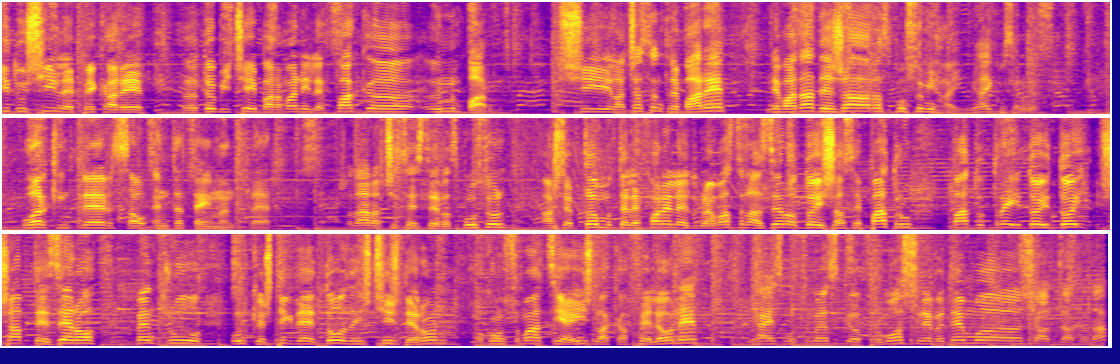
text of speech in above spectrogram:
ghidușile pe care de obicei barmanii le fac în bar? Și la această întrebare ne va da deja răspunsul Mihai. Mihai, cum se numește? Working player sau entertainment player? Așadar, acesta este răspunsul. Așteptăm telefoanele dumneavoastră la 0264 432270 pentru un câștig de 25 de ron, o consumație aici la Cafe Leone. Mihai, îți mulțumesc frumos și ne vedem uh, și altă dată, da?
